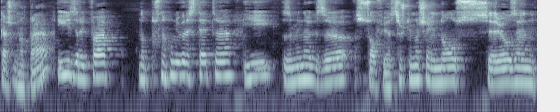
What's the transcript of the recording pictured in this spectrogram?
как ще го направя. И заради това напуснах университета и заминах за София. Също имаше и много сериозен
